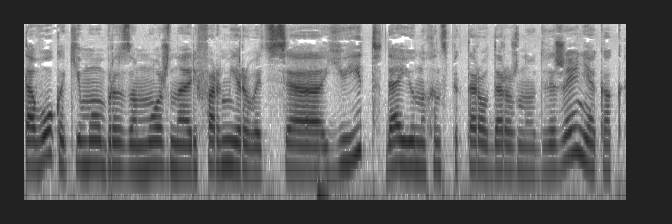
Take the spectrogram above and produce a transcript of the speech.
того, каким образом можно реформировать ЮИТ, да, юных инспекторов дорожного движения, как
